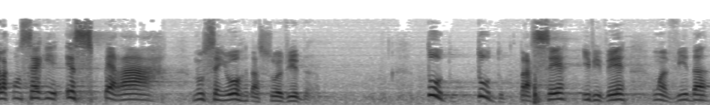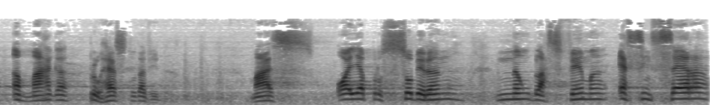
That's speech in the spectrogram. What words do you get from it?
ela consegue esperar no Senhor da sua vida. Tudo, tudo para ser e viver uma vida amarga para o resto da vida. Mas olha para o soberano, não blasfema, é sincera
